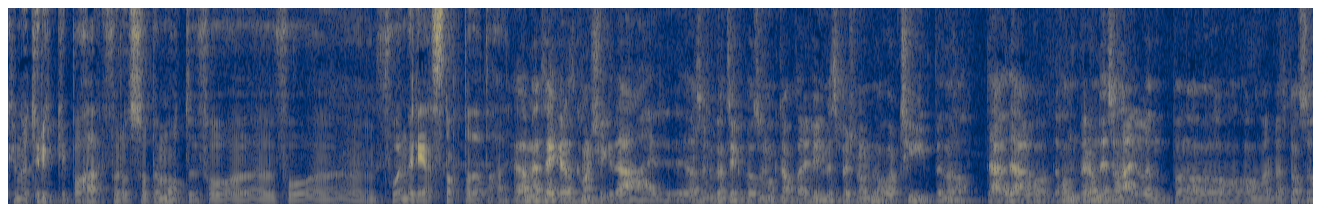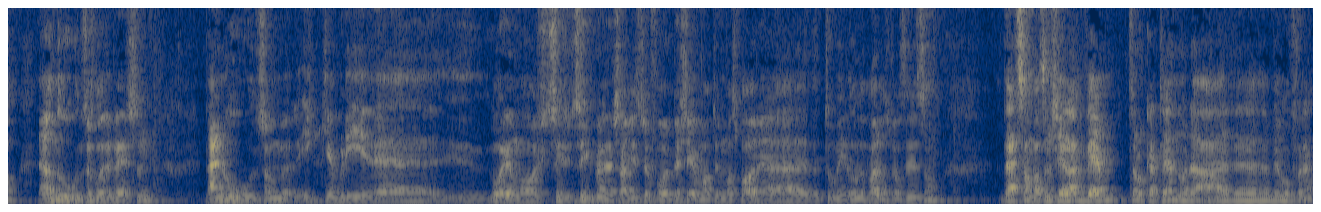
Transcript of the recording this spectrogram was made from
kunne trykke på her for også på en måte få, få, få en restart på dette her. Ja, men jeg tenker at kanskje ikke det er Altså Du kan trykke på så mange knapper du vil, men spørsmålet om du har typene. da. Det, er, det, er, det handler om det. Sånn er det jo en, på en annen arbeidsplass òg. Det er jo noen som går i bresjen. Det er noen som ikke blir eh, går hjem og sykmelder seg hvis du får beskjed om at du må spare eh, to millioner på arbeidsplassen din. Sånn. Det er samme som skjer der. Hvem tråkker til når det er eh, behov for det?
